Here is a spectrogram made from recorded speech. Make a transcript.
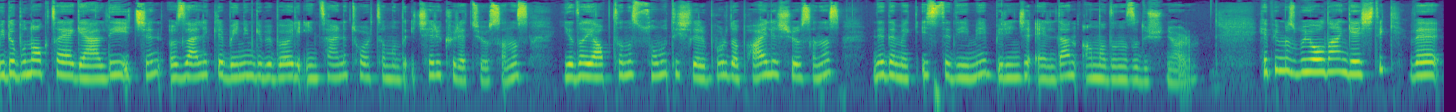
bir de bu noktaya geldiği için özellikle benim gibi böyle internet ortamında içerik üretiyorsanız ya da yaptığınız somut işleri burada paylaşıyorsanız ne demek istediğimi birinci elden anladığınızı düşünüyorum. Hepimiz bu yoldan geçtik ve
